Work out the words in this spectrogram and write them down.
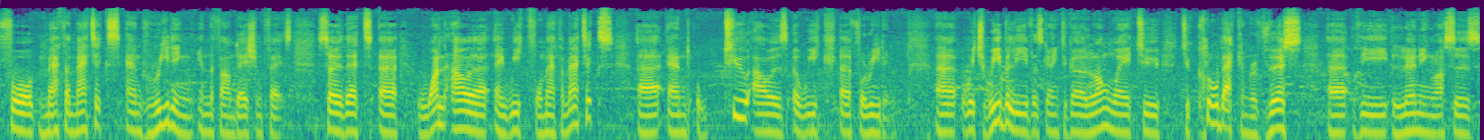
for mathematics and reading in the foundation phase. So that uh, one hour a week for mathematics uh, and two hours a week for reading. Uh, which we believe is going to go a long way to, to claw back and reverse uh, the learning losses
